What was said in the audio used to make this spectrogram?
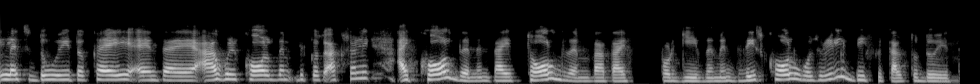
let's do it, okay, and uh, I will call them because actually I called them and I told them that I forgive them, and this call was really difficult to do it. Mm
